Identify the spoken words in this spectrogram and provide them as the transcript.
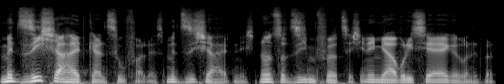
mit Sicherheit kein Zufall ist, mit Sicherheit nicht. 1947, in dem Jahr, wo die CIA gegründet wird.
